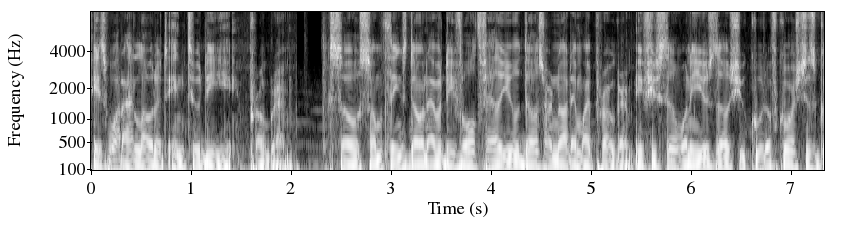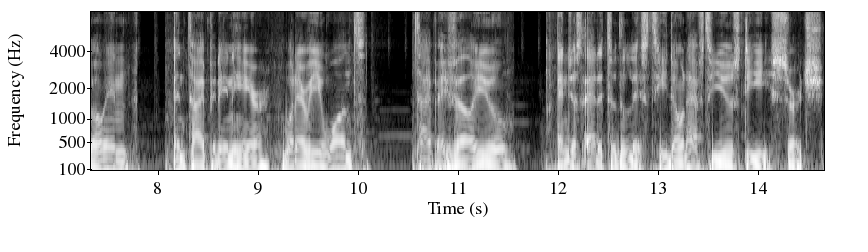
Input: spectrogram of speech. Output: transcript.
is what I loaded into the program. So some things don't have a default value. Those are not in my program. If you still want to use those, you could of course just go in and type it in here, whatever you want. Type a value and just add it to the list. You don't have to use the search.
